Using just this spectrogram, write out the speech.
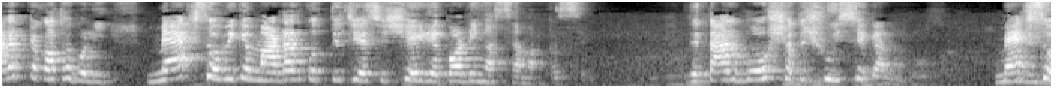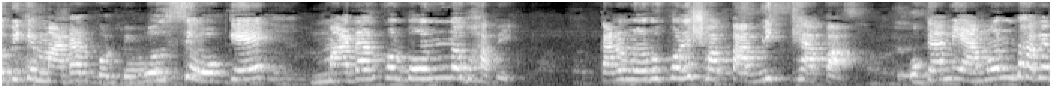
আরেকটা কথা বলি ছবিকে মার্ডার করতে চেয়েছে, সেই রেকর্ডিং আছে আমার কাছে। যে তার বউর সাথে শুইছে কেন? ম্যাক্স ছবিকে মার্ডার করবে, বলছে ওকে মার্ডার করব অন্যভাবে, কারণ ওর উপরে সব পাবলিক খ্যাপা। ওকে আমি এমন ভাবে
